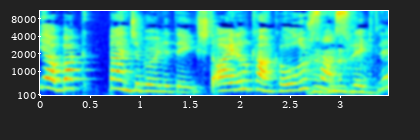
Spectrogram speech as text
ya bak bence böyle değil. İşte ayrıl kanka olursan sürekli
